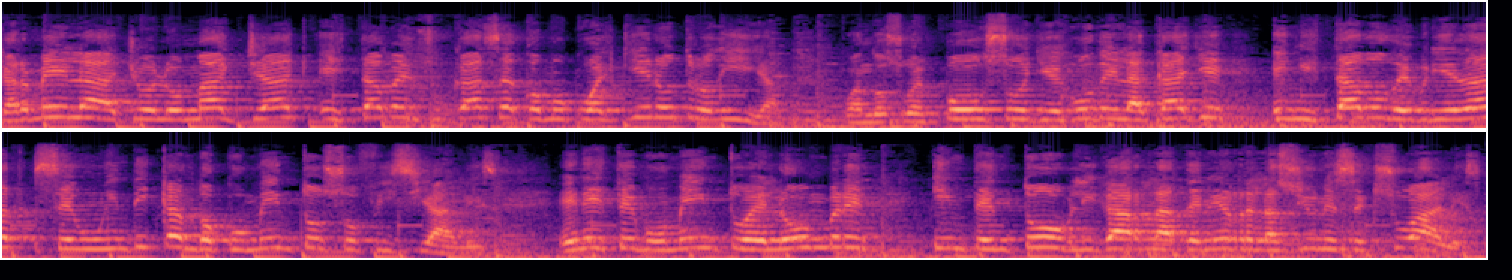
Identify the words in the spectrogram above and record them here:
Carmela Yolomac Jack estaba en su casa como cualquier otro día, cuando su esposo llegó de la calle en estado de ebriedad según indican documentos oficiales. En este momento el hombre intentó obligarla a tener relaciones sexuales,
